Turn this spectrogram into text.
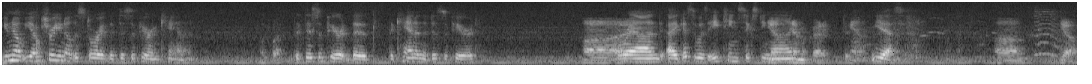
you know, I'm sure you know the story of the disappearing cannon. Of what? The disappeared, the, the cannon that disappeared Uh, around, I guess it was Yeah, 1869. Democratic, yeah. Yes, Um, yeah,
